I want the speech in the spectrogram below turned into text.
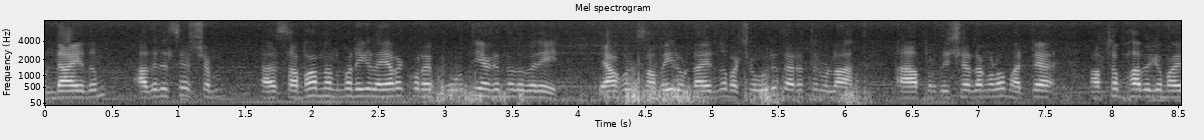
ഉണ്ടായതും അതിനുശേഷം സഭാ നടപടികൾ ഏറെക്കുറെ പൂർത്തിയാകുന്നതുവരെ രാഹുൽ സഭയിലുണ്ടായിരുന്നു. പക്ഷേ ഒരു തരത്തിലുള്ള പ്രതിഷേധങ്ങളോ മറ്റ് അസ്വാഭാവികമായ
